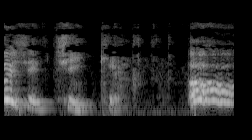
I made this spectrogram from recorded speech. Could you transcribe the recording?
Oh, she's cheeky. Oh,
